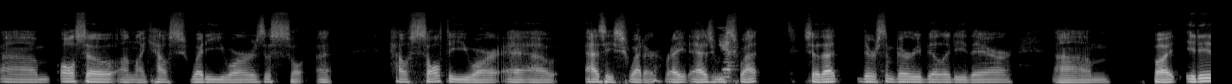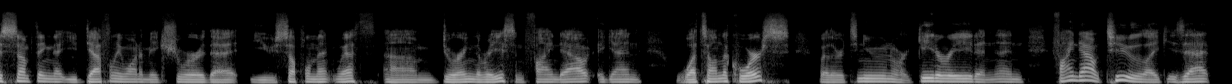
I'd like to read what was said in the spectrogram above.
um, also on like how sweaty you are as a salt, uh, how salty you are uh, as a sweater, right? As we yeah. sweat. So that there's some variability there. Um, but it is something that you definitely want to make sure that you supplement with um, during the race and find out again what's on the course, whether it's Nuun or Gatorade, and then find out too, like, is that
